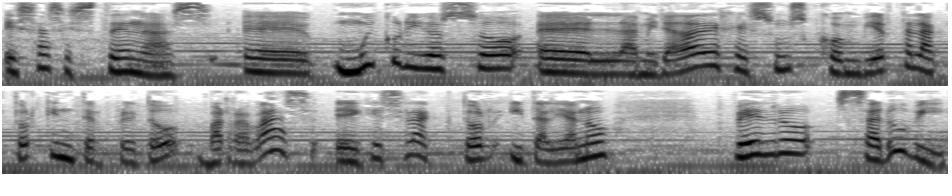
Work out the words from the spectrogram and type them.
esas escenas. Eh, muy curioso, eh, la mirada de Jesús convierte al actor que interpretó Barrabás, que es el actor italiano Pedro Sarubi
